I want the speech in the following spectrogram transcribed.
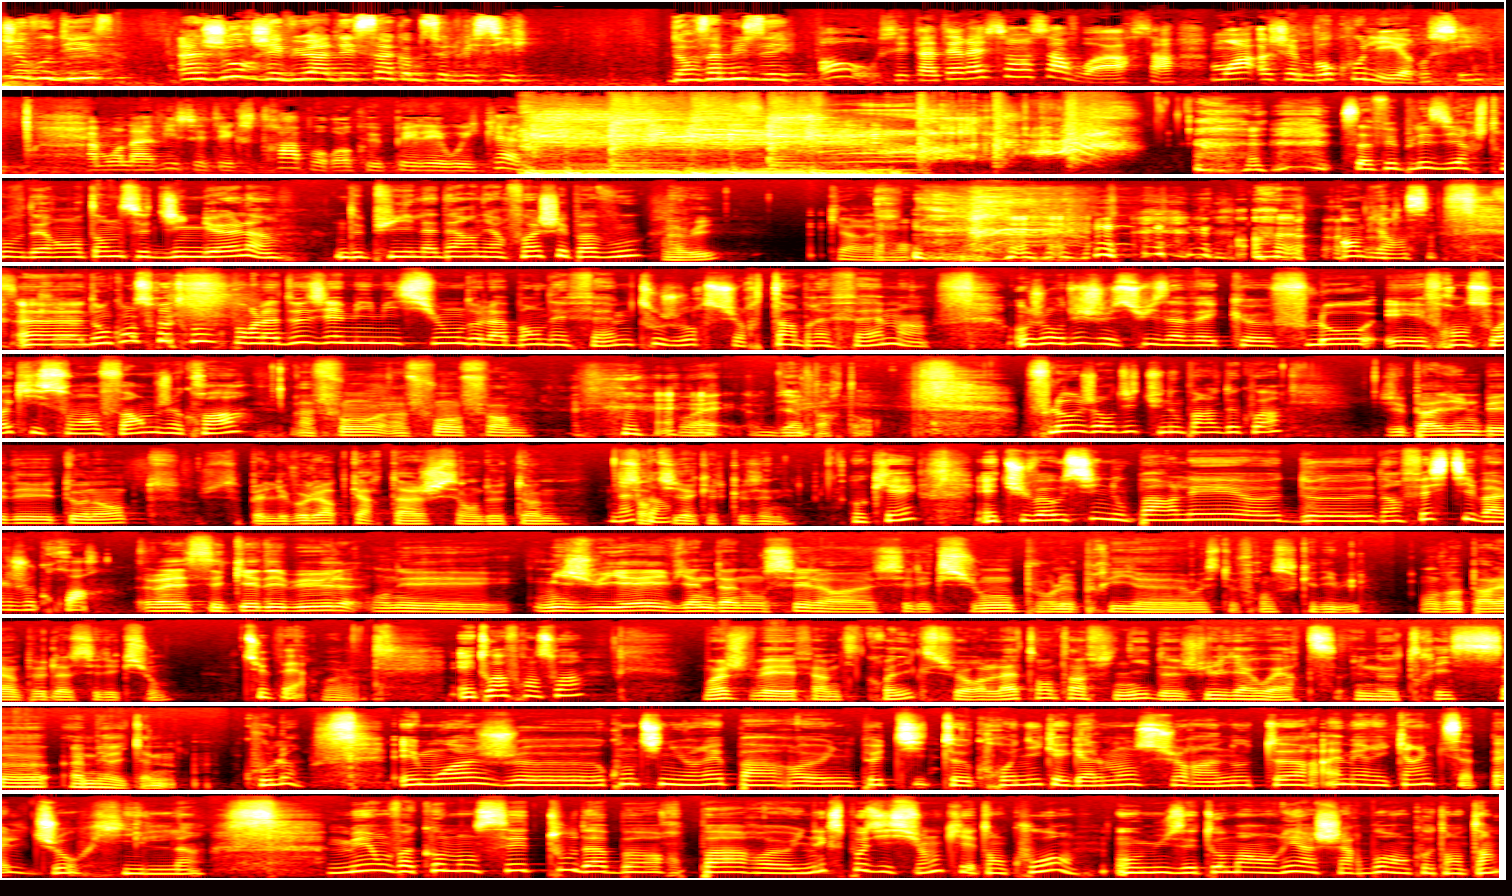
Que je vous dise Un jour, j'ai vu un dessin comme celui-ci. Dans un musée. Oh, c'est intéressant à savoir, ça. Moi, j'aime beaucoup lire aussi. À mon avis, c'est extra pour occuper les week-ends. Ça fait plaisir, je trouve, de réentendre ce jingle depuis la dernière fois, je sais pas vous. Ah oui Carrément. Ambiance. Euh, donc on se retrouve pour la deuxième émission de la bande FM, toujours sur Timbre FM. Aujourd'hui, je suis avec euh, Flo et François qui sont en forme, je crois. À fond, à fond en forme. ouais, bien partant. Flo, aujourd'hui, tu nous parles de quoi? Je vais parler d'une BD étonnante. Ça s'appelle Les voleurs de Carthage. C'est en deux tomes, sorti il y a quelques années. Ok. Et tu vas aussi nous parler euh, d'un festival, je crois. Ouais, c'est Quai des Bulles. On est mi-juillet. Ils viennent d'annoncer leur euh, sélection pour le prix euh, Ouest France Quai des Bulles. On va parler un peu de la sélection. Super. Voilà. Et toi, François? Moi, je vais faire une petite chronique sur L'attente infinie de Julia Wertz, une autrice américaine. Cool. Et moi, je continuerai par euh, une petite chronique également sur un auteur américain qui s'appelle Joe Hill. Mais on va commencer tout d'abord par euh, une exposition qui est en cours au musée Thomas-Henry à Cherbourg en Cotentin.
